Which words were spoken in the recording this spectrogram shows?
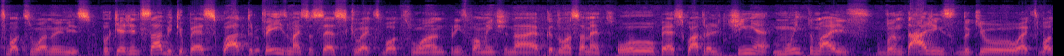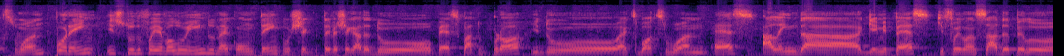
Xbox One no início. Porque a gente sabe que o PS4 fez mais sucesso que o Xbox One, principalmente na época do lançamento. O PS4 ele tinha muito mais vantagens do que o Xbox One, porém isso tudo foi evoluindo, né? Com o tempo teve a chegada do PS4 Pro e do Xbox One S, além da Game Pass que foi lançada pelo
